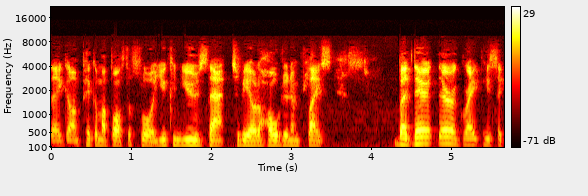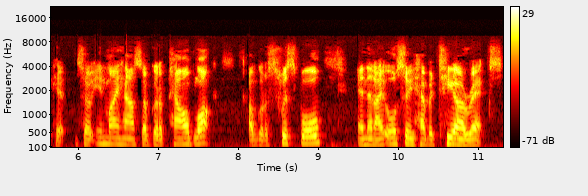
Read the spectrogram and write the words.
they go and pick them up off the floor. You can use that to be able to hold it in place but they're they're a great piece of kit. So in my house, I've got a power block, I've got a Swiss ball, and then I also have a TRX.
